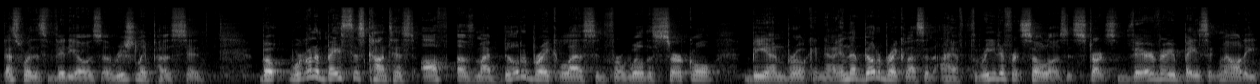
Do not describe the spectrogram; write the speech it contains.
That's where this video is originally posted. But we're going to base this contest off of my Build-A-Break lesson for Will the Circle Be Unbroken. Now, in that Build-A-Break lesson, I have three different solos. It starts very, very basic melody,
